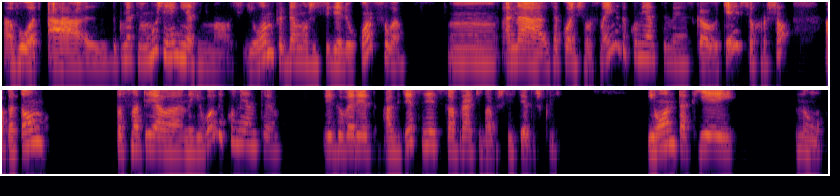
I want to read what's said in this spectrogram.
А, вот. А документами мужа я не занималась. И он, когда мы уже сидели у консула, она закончила с моими документами, сказала, окей, все хорошо. А потом посмотрела на его документы и говорит, а где свидетельство о браке бабушки с дедушкой? И он так ей, ну,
